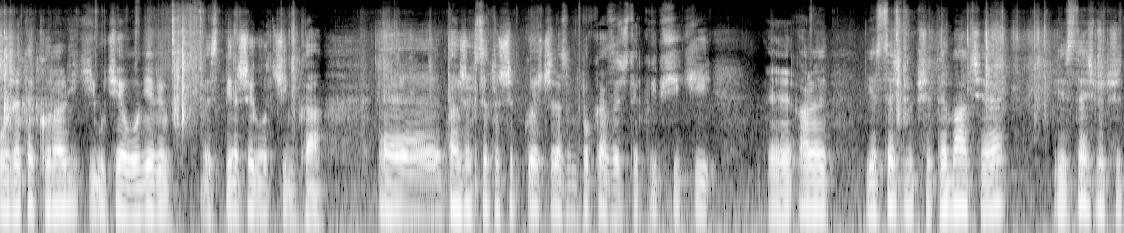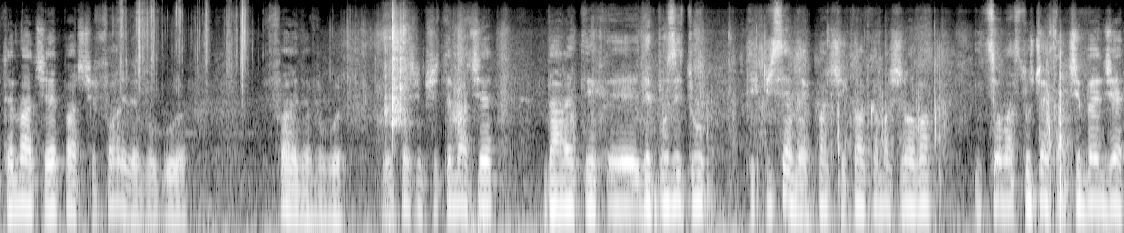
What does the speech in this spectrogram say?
może te koraliki ucięło, nie wiem, z pierwszego odcinka. E, także chcę to szybko jeszcze raz Wam pokazać, te klipsiki, e, ale jesteśmy przy temacie, jesteśmy przy temacie, patrzcie, fajne w ogóle, fajne w ogóle. Jesteśmy przy temacie dalej tych y, depozytu, tych pisemek. Patrzcie, kalka maszynowa i co nas tu czeka? Czy będzie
